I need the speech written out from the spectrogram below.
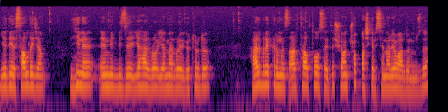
7'ye sallayacağım. Yine Envil bizi ya Herro ya Merro'ya götürdü. Hellbreaker'ımız artı 6 olsaydı şu an çok başka bir senaryo vardı önümüzde.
